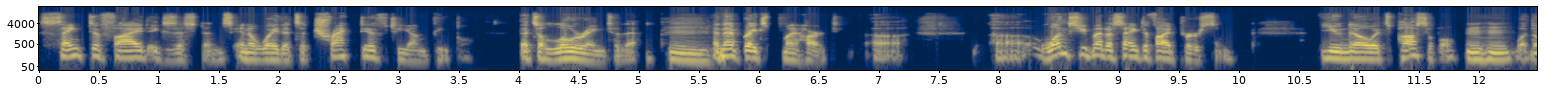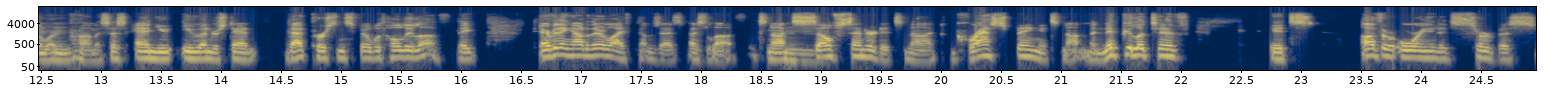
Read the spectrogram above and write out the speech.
sanctified existence in a way that's attractive to young people, that's alluring to them, mm. and that breaks my heart. Uh, uh, once you've met a sanctified person, you know it's possible mm-hmm, what the mm-hmm. Lord promises, and you you understand that person's filled with holy love. They everything out of their life comes as as love. It's not mm. self-centered. It's not grasping. It's not manipulative. It's other-oriented service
